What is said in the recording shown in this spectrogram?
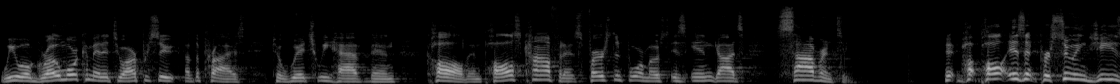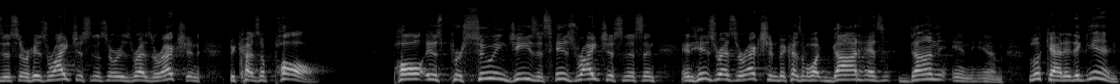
we will grow more committed to our pursuit of the prize to which we have been called. And Paul's confidence, first and foremost, is in God's sovereignty. Paul isn't pursuing Jesus or his righteousness or his resurrection because of Paul. Paul is pursuing Jesus, his righteousness, and, and his resurrection because of what God has done in him. Look at it again.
